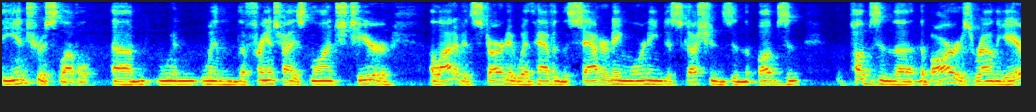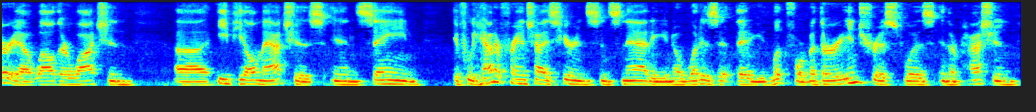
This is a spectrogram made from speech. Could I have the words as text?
the interest level. Um, when when the franchise launched here, a lot of it started with having the Saturday morning discussions in the pubs and pubs and the, the bars around the area while they're watching uh, EPL matches and saying, if we had a franchise here in Cincinnati, you know, what is it that you look for? But their interest was in their passion,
